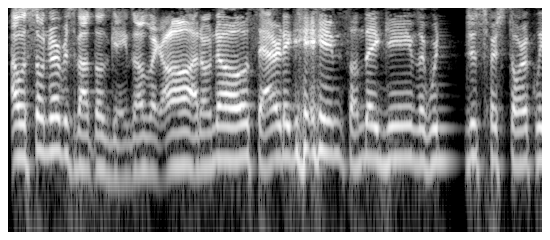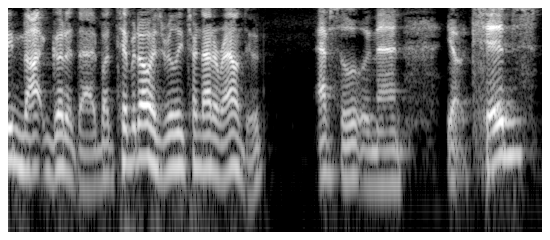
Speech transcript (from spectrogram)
I was so nervous about those games. I was like, oh, I don't know, Saturday games, Sunday games. Like we're just historically not good at that. But Thibodeau has really turned that around, dude. Absolutely, man. Yo, Tibbs,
